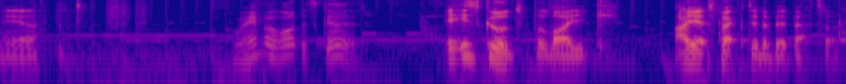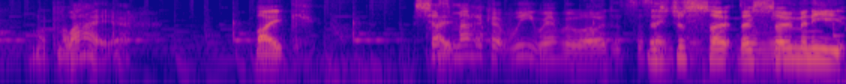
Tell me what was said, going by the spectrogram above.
Yeah. Rainbow Road is good. It is good, but like, I expected a bit better. Gonna lie. Why? Like, It's just I- Mario Wii Rainbow Road. It's the there's same just thing. so there's so many.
